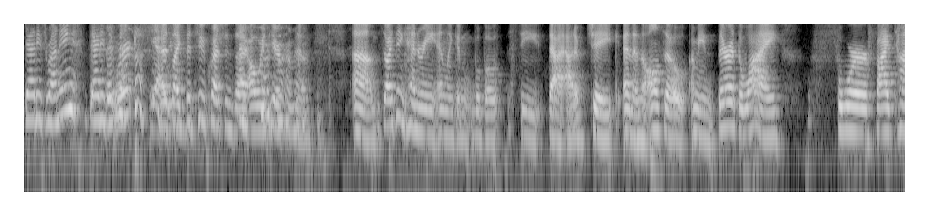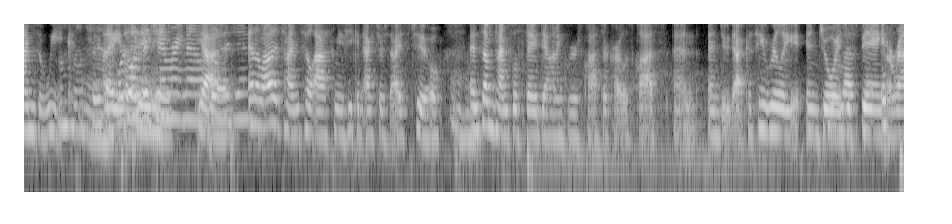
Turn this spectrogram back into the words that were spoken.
Daddy's running, Daddy's at work. Yeah. That's like the two questions that I always hear from him. Um, so I think Henry and Lincoln will both see that out of Jake, and then they'll also, I mean, they're at the Y four, five times a week. Mhm. So he's Yeah. like, I we're going to the gym right now. Yeah. We're going to the gym. And a lot of times he'll ask me if he can exercise too. Mm-hmm. And sometimes we'll stay down in Greer's class or Carla's class and and do that because he really enjoys loves just being it. Around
